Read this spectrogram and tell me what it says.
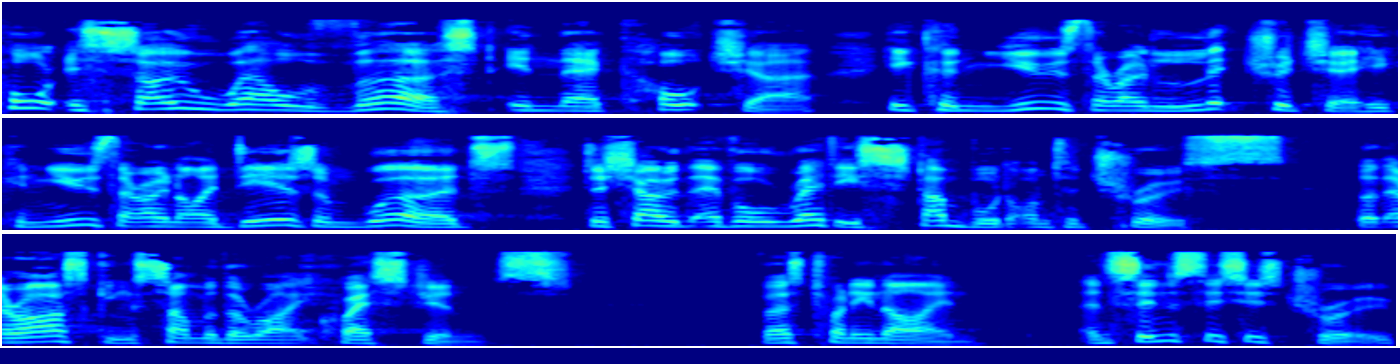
Paul is so well versed in their culture, he can use their own literature, he can use their own ideas and words to show that they've already stumbled onto truth, that they're asking some of the right questions. Verse 29 And since this is true,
